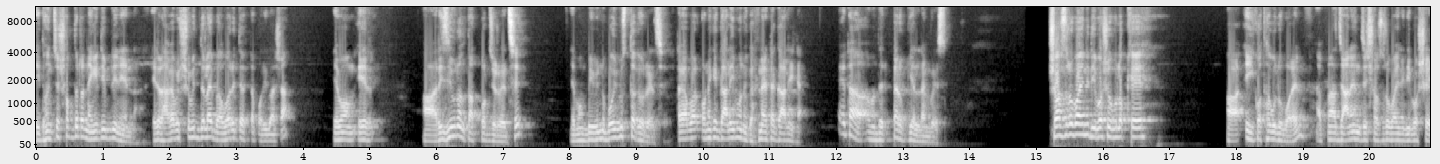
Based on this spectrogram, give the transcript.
এই ধৈঞ্চা শব্দটা নেগেটিভলি নেন না। এটা ঢাকা বিশ্ববিদ্যালয়ে ব্যবহৃত একটা পরিভাষা এবং এর রিজিওনাল তাৎপর্য রয়েছে এবং বিভিন্ন বই পুস্তকেও রয়েছে। এটা আবার অনেকে গালি মনে করে না, এটা গালি না। এটা আমাদের প্যারোকিয়াল ল্যাঙ্গুয়েজ সশস্ত্র বাহিনী দিবস উপলক্ষে এই কথাগুলো বলেন। আপনারা জানেন যে সশস্ত্র বাহিনী দিবসে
